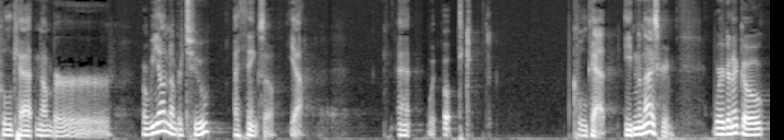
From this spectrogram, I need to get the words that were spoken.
cool cat number. Are we on number two? I think so. Yeah. And oh, cool cat eating an ice cream. We're gonna go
